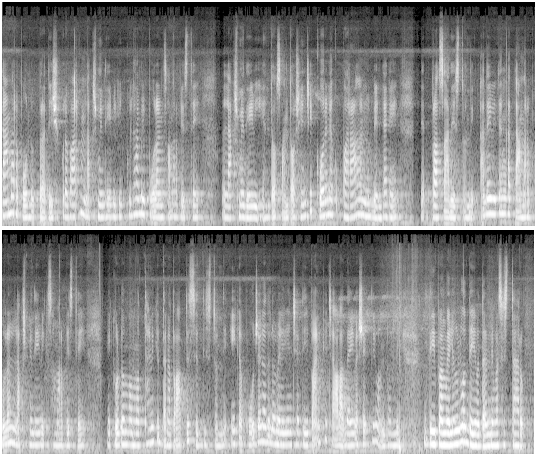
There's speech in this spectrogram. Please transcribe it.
తామర పూలు. ప్రతి శుక్రవారం లక్ష్మీదేవికి గులాబీ పూలను సమర్పిస్తే లక్ష్మీదేవి ఎంతో సంతోషించి కోరిన వరాలను వెంటనే ప్రసాదిస్తుంది. అదేవిధంగా తామర పూలను లక్ష్మీదేవికి సమర్పిస్తే మీ కుటుంబం మొత్తానికి ధన ప్రాప్తి సిద్ధిస్తుంది. ఇక పూజ గదిలో వెలిగించే దీపానికి చాలా దైవశక్తి ఉంటుంది. దీపం వెలుగులో దేవతలు నివసిస్తారు.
